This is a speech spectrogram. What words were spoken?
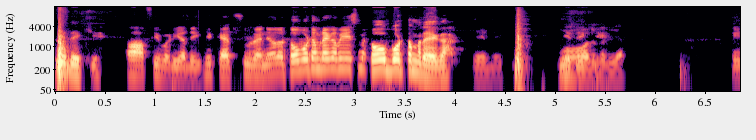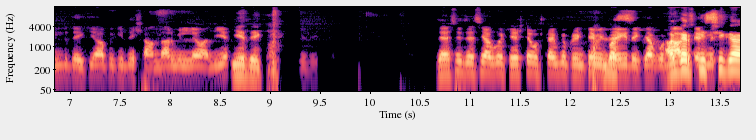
ये देखिए। काफ़ी बढ़िया देखिए कैप्सूल रहने वाला। टॉप बॉटम रहेगा भैया इसमें? तो बॉटम रहेगा। ये देखिए ये बहुत बढ़िया। प्रिंट देखिए आप कितनी शानदार मिलने वाली है। ये देखिए। ये देखिए। जैसे जैसे आपको टेस्ट है उस टाइप की प्रिंटें मिल जाएगी। देखिए आपको अगर किसी का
